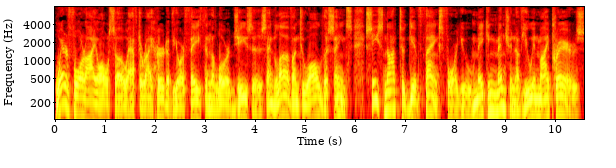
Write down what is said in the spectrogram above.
Wherefore I also, after I heard of your faith in the Lord Jesus, and love unto all the saints, cease not to give thanks for you, making mention of you in my prayers,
